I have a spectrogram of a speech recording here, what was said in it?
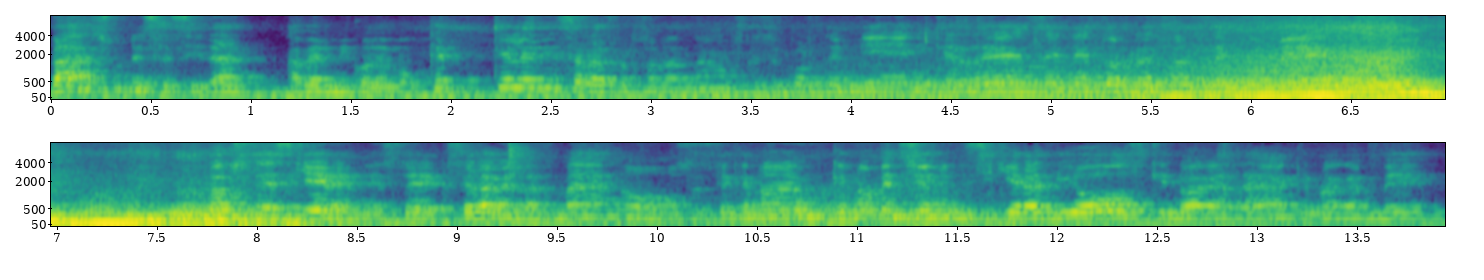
Va a su necesidad. A ver, Nicodemo, ¿qué, le dice a las personas? No, pues que se porten bien y que recen, estos rezan de comer. Lo que ustedes quieren, este, que se laven las manos, este, que, no, que no mencionen ni siquiera a Dios, que no hagan A, que no hagan B.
